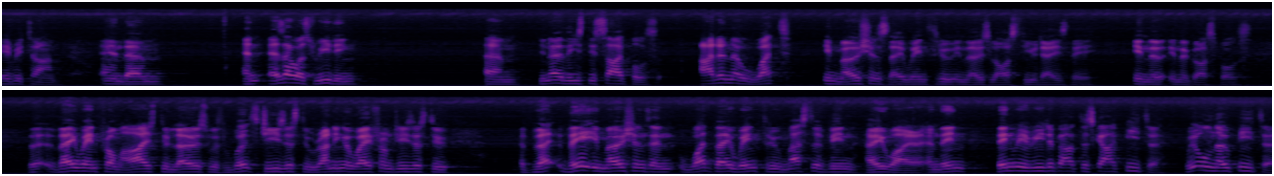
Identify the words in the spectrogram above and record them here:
every time. And, um, and as I was reading, um, you know, these disciples, I don't know what emotions they went through in those last few days there in the, in the Gospels. They went from highs to lows with, with Jesus to running away from Jesus to their emotions and what they went through must have been haywire. And then then we read about this guy, Peter. We all know Peter.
